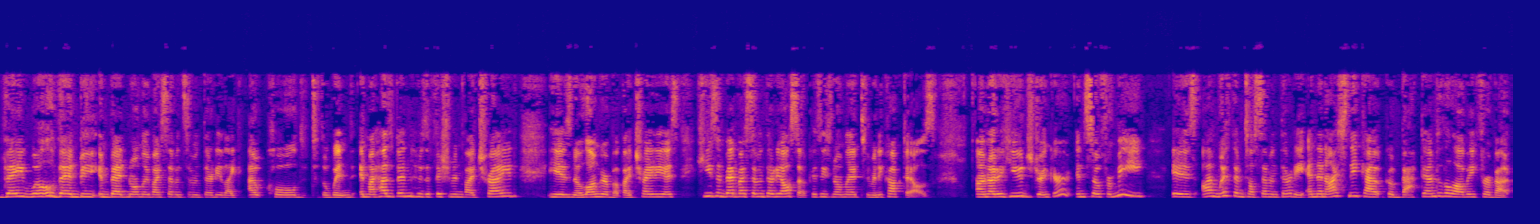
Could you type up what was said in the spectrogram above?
they will then be in bed normally by 7, 7.30, like out cold to the wind. And my husband, who's a fisherman by trade, he is no longer, but by trade he is, he's in bed by 7.30 also because he's normally had too many cocktails. I'm not a huge drinker. And so for me, is I'm with them till 7:30 and then I sneak out, go back down to the lobby for about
